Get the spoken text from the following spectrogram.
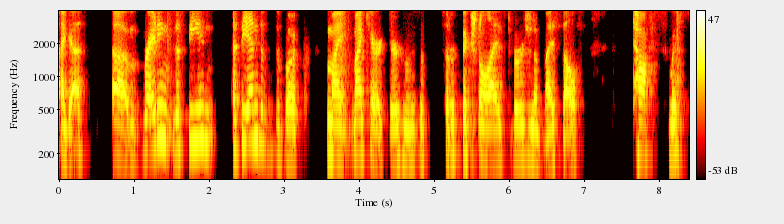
I guess um, writing the scene at the end of the book, my my character, who is a sort of fictionalized version of myself, talks with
